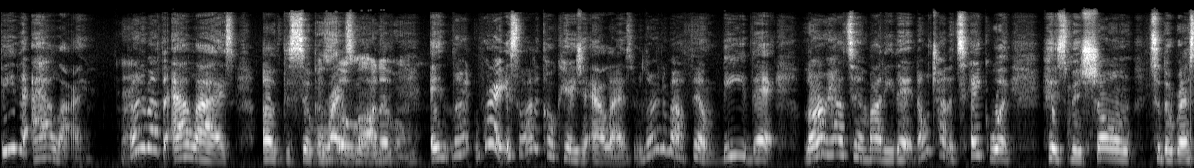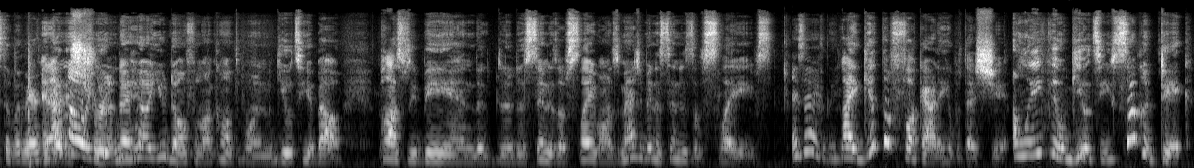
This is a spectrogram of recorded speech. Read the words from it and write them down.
be the ally Right. Learn about the allies of the civil rights there's a lot of movement. them. And learn, right, it's a lot of Caucasian allies. Learn about them. Be that. Learn how to embody that. Don't try to take what has been shown to the rest of America And I that is know true. you, the hell you don't feel uncomfortable and guilty about possibly being the, the descendants of slave owners. Imagine being the descendants of slaves. exactly. Like, get the fuck out of here with that shit. Oh, Only you feel guilty. Suck a dick.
